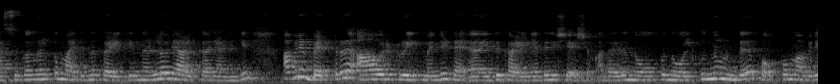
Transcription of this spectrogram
അസുഖങ്ങൾക്ക് മരുന്ന് കഴിക്കുന്നുള്ള ഒരാൾക്കാരാണെങ്കിൽ അവർ ബെറ്റർ ആ ഒരു ട്രീറ്റ്മെന്റ് ഇത് കഴിഞ്ഞതിന് ശേഷം അതായത് നോമ്പ് നോൽക്കുന്നുണ്ട് ഒപ്പം അവർ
